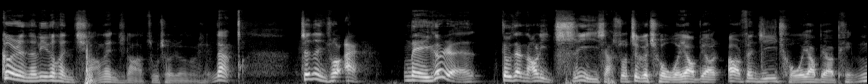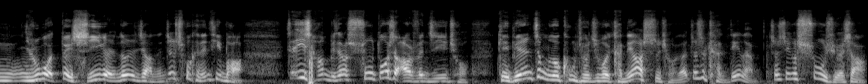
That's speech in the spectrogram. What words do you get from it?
个人能力都很强的，你知道足球这种东西，但。真的，你说，哎，每个人都在脑里迟疑一下，说这个球我要不要二分之一球我要不要拼？你你如果对十一个人都是这样的，这个球肯定踢不好。这一场比赛输多少二分之一球，给别人这么多控球机会，肯定要失球的，这是肯定的，这是一个数学上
